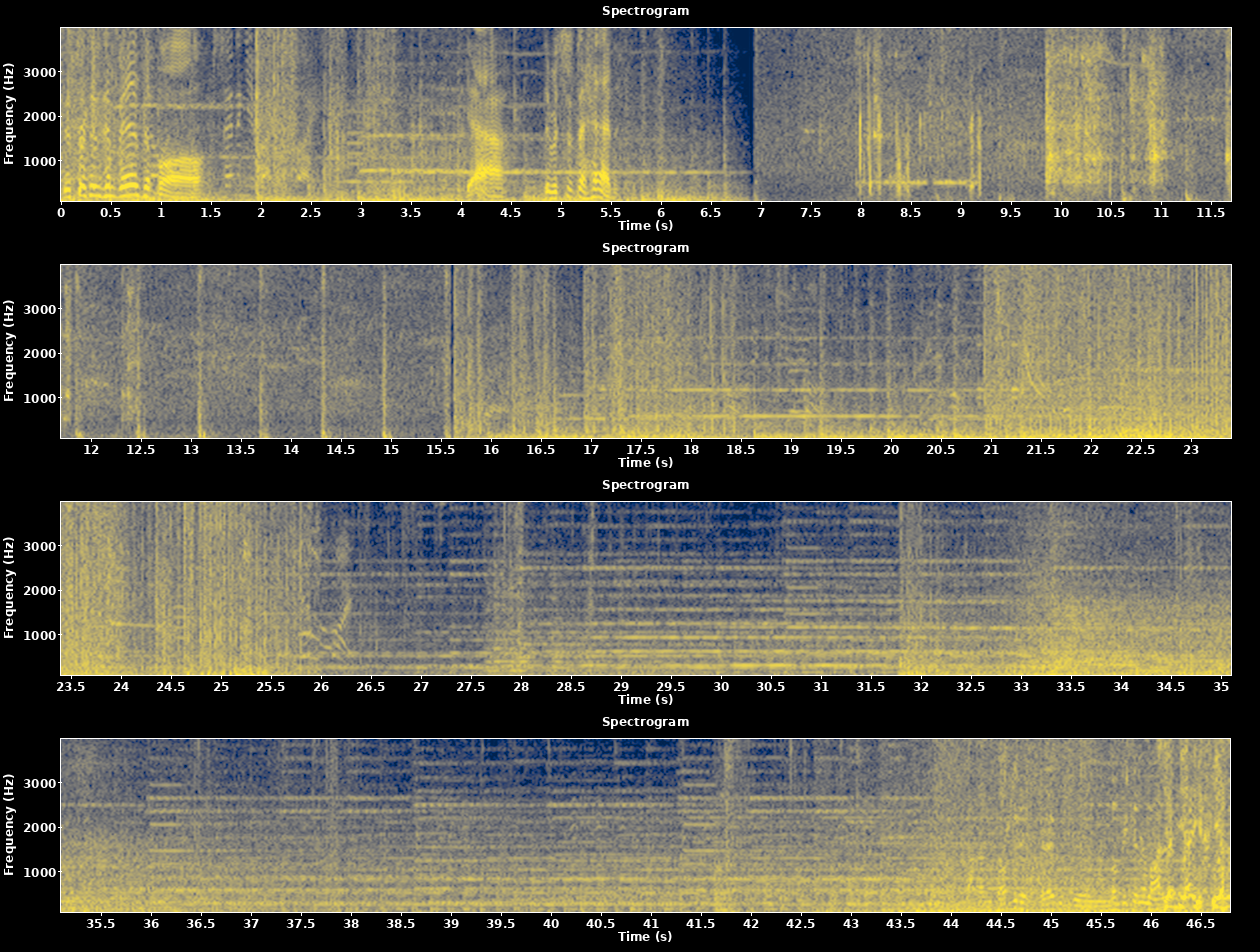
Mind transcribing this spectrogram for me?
This person's invisible. Sending you back to base. Yeah. It was just a head. Dat ik in de ja, ja, ja,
